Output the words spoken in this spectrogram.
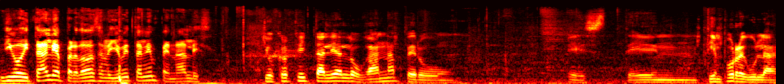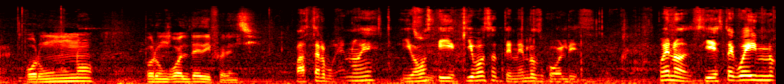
Digo, Italia, perdón, se lo lleva a Italia en penales. Yo creo que Italia lo gana, pero este en tiempo regular, por uno, por un gol de diferencia. Va a estar bueno, ¿eh? Y, vamos, y aquí vamos a tener los goles. Bueno, si este güey, no,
